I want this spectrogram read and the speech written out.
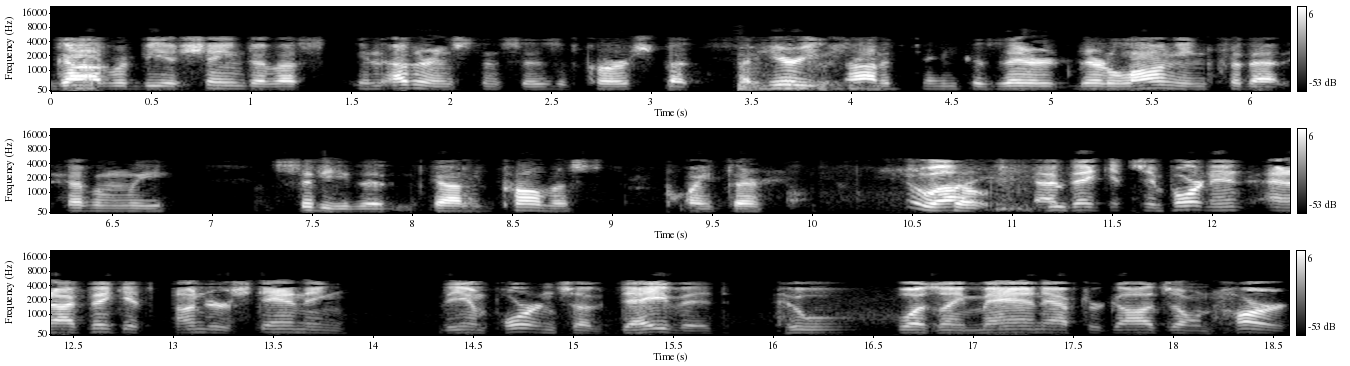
God would be ashamed of us in other instances, of course, but, but here he's mm-hmm. not ashamed because they're they're longing for that heavenly city that God had promised. Point there. Well, So- I think it's important, and I think it's understanding the importance of David, who was a man after God's own heart.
